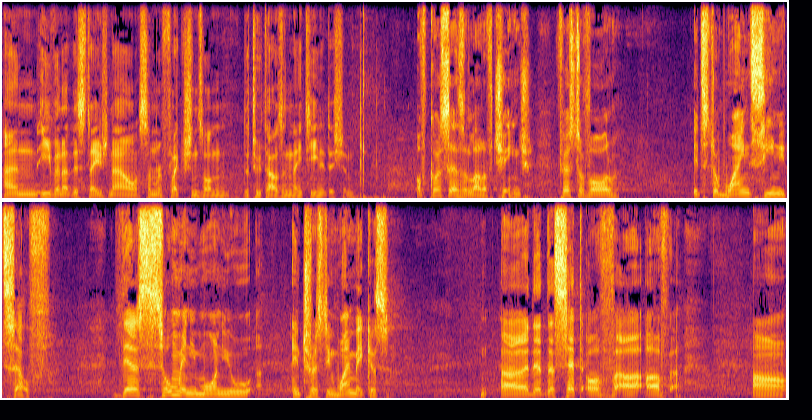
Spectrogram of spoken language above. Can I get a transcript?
and even at this stage now, some reflections on the 2018 edition? Of course, there's a lot of change. First of all, it's the wine scene itself. There's so many more new interesting winemakers. Uh, the, the set of, uh, of uh,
